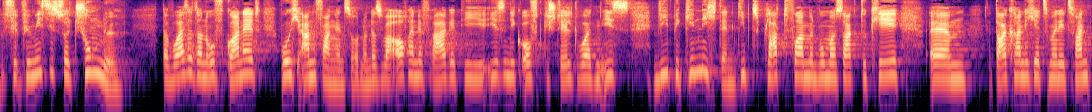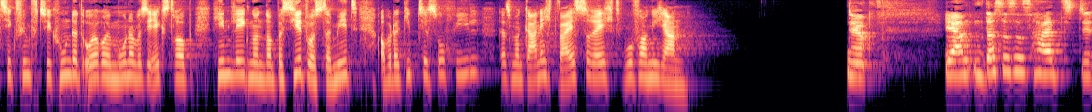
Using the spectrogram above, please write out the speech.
für, für mich ist es so ein Dschungel. Da weiß er dann oft gar nicht, wo ich anfangen soll. Und das war auch eine Frage, die irrsinnig oft gestellt worden ist. Wie beginne ich denn? Gibt es Plattformen, wo man sagt, okay, ähm, da kann ich jetzt meine 20, 50, 100 Euro im Monat, was ich extra hab, hinlegen und dann passiert was damit. Aber da gibt es ja so viel, dass man gar nicht weiß so recht, wo fange ich an. Ja, ja, das ist es halt die,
